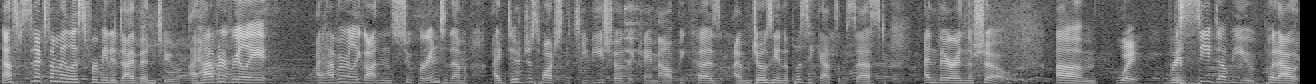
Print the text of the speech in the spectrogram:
that's what's next on my list for me to dive into. I haven't really. I haven't really gotten super into them. I did just watch the TV show that came out because I'm Josie and the Pussycats obsessed, and they're in the show. Um, Wait, the CW put out.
